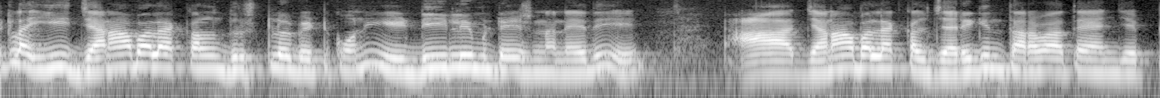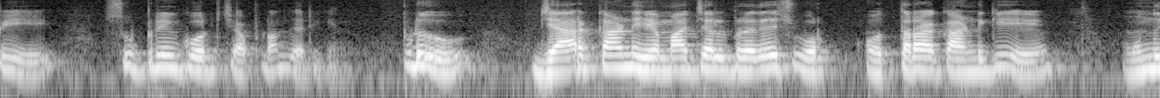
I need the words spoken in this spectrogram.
ఇట్లా ఈ జనాభా లెక్కలను దృష్టిలో పెట్టుకొని ఈ డీలిమిటేషన్ అనేది ఆ జనాభా లెక్కలు జరిగిన తర్వాతే అని చెప్పి సుప్రీంకోర్టు చెప్పడం జరిగింది. ఇప్పుడు జార్ఖండ్ హిమాచల్ ప్రదేశ్ ఉత్తరాఖండ్కి ముందు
